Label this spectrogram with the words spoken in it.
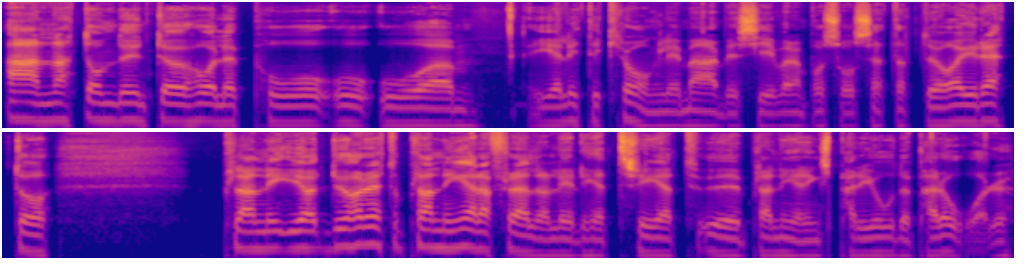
Annat om du inte håller på och, och eh, är lite krånglig med arbetsgivaren på så sätt att du har ju rätt att planera, du har rätt att planera föräldraledighet tre eh, planeringsperioder per år.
